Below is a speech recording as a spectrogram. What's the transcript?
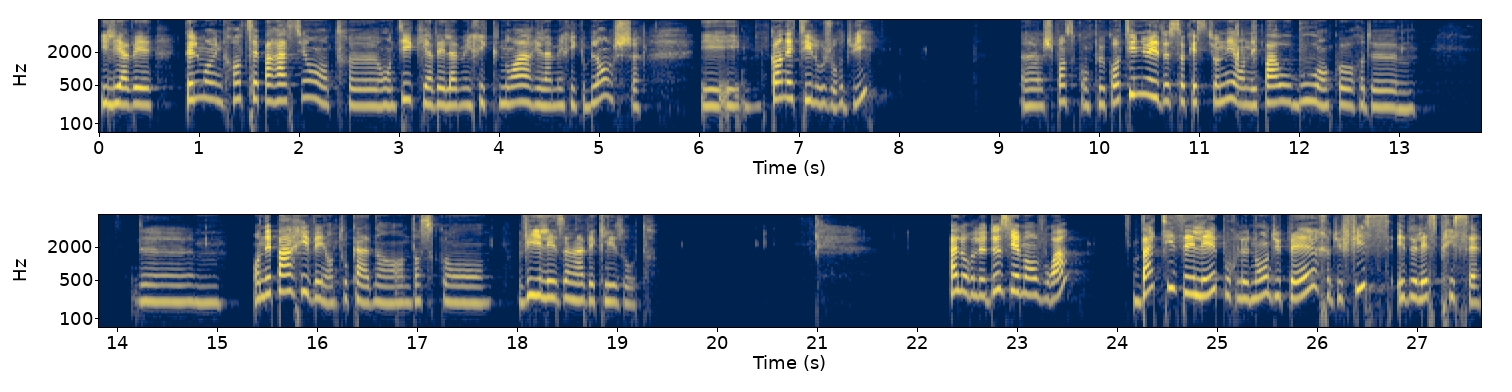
Il y avait tellement une grande séparation entre, euh, on dit qu'il y avait l'Amérique noire et l'Amérique blanche. Et, qu'en est-il aujourd'hui? Je pense qu'on peut continuer de se questionner. On n'est pas au bout encore de, on n'est pas arrivé en tout cas dans ce qu'on vit les uns avec les autres. Alors le deuxième envoi, baptisez-les pour le nom du Père, du Fils et de l'Esprit Saint.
